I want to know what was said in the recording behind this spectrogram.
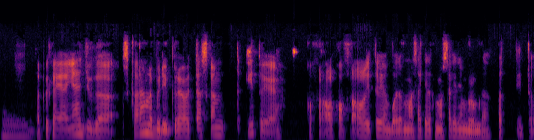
Hmm. Tapi kayaknya juga sekarang lebih diprioritaskan itu ya coverall coverall itu yang buat rumah sakit rumah sakit yang belum dapat itu.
